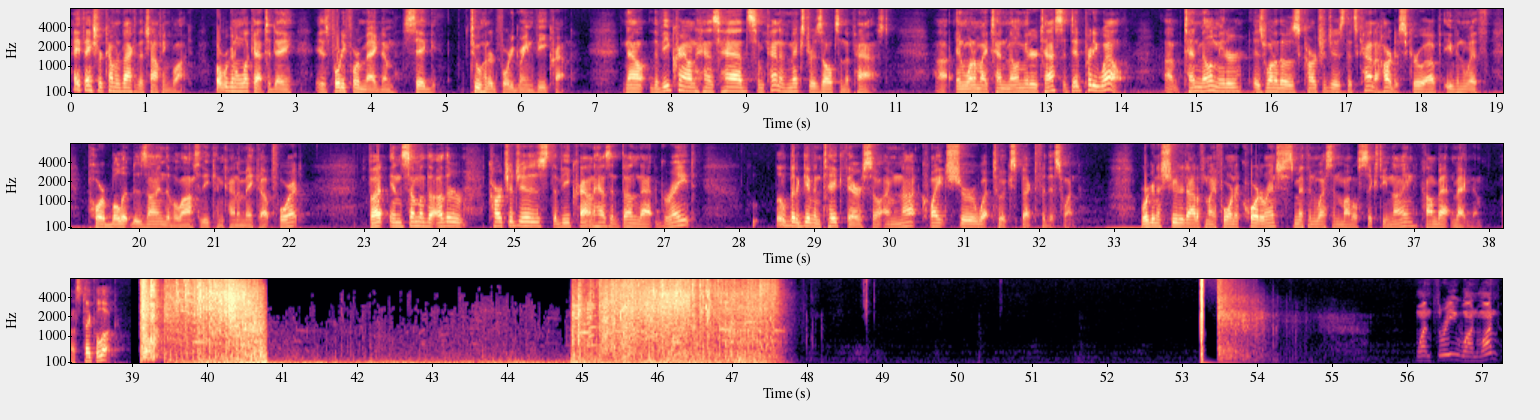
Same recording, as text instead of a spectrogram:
Hey, thanks for coming back to the chopping block. What we're going to look at today is 44 Magnum SIG 240 grain V Crown. Now, the V Crown has had some kind of mixed results in the past. Uh, in one of my 10 millimeter tests, it did pretty well. Um, 10 millimeter is one of those cartridges that's kind of hard to screw up, even with poor bullet design, the velocity can kind of make up for it. But in some of the other cartridges, the V Crown hasn't done that great. Bit of give and take there, so I'm not quite sure what to expect for this one. We're going to shoot it out of my four and a quarter inch Smith & Wesson Model 69 Combat Magnum. Let's take a look. One three one one.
